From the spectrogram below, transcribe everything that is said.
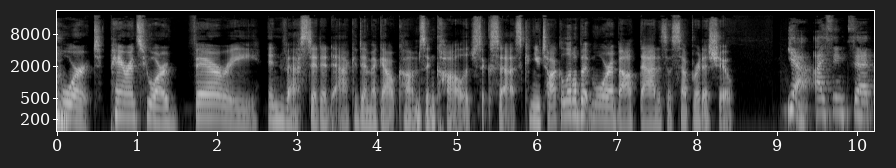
support, parents who are very invested in academic outcomes and college success. Can you talk a little bit more about that as a separate issue? Yeah, I think that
